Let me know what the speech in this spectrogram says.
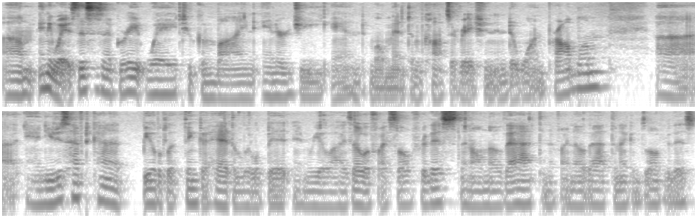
Um, anyways, this is a great way to combine energy and momentum conservation into one problem. Uh, and you just have to kind of be able to think ahead a little bit and realize, oh, if I solve for this, then I'll know that, and if I know that, then I can solve for this,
